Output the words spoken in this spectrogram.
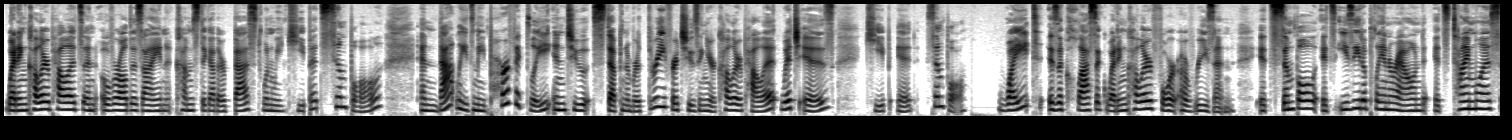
Wedding color palettes and overall design comes together best when we keep it simple. And that leads me perfectly into step number three for choosing your color palette, which is keep it simple. White is a classic wedding color for a reason. It's simple, it's easy to plan around, it's timeless,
